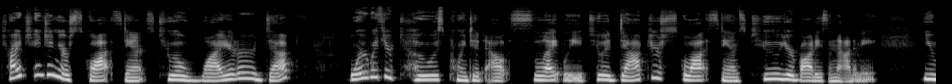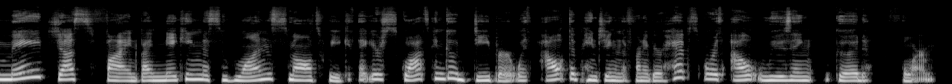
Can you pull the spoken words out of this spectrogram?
try changing your squat stance to a wider depth or with your toes pointed out slightly to adapt your squat stance to your body's anatomy. You may just find by making this one small tweak that your squats can go deeper without the pinching in the front of your hips or without losing good form.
